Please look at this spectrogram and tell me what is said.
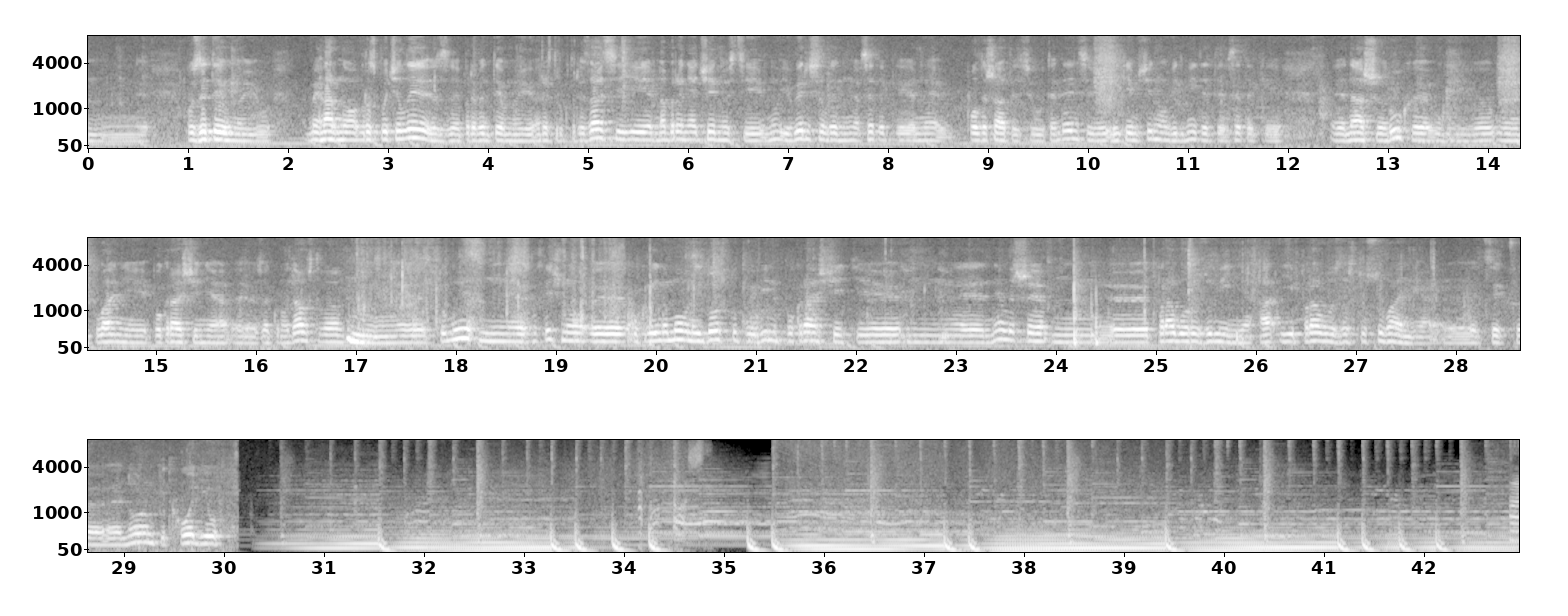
позитивною. Ми гарно розпочали з превентивної реструктуризації набрання чинності, ну і вирішили все-таки не полишати цю тенденцію, яким чином відмітити все-таки е, наш рух е, у, у плані покращення е, законодавства. Е, Тому фактично е, україномовний доступ він покращить е, е, не лише е, право розуміння, а і право застосування е, цих е, норм, підходів.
